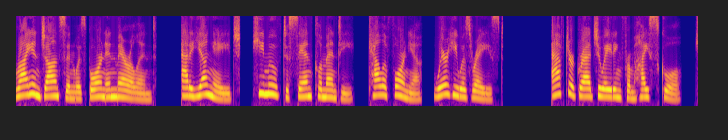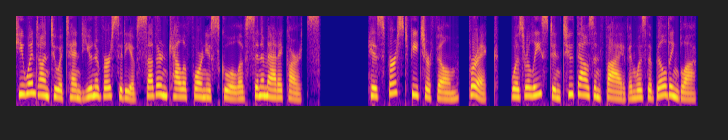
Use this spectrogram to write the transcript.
Rian Johnson was born in Maryland. At a young age, he moved to San Clemente, California, where he was raised. After graduating from high school, he went on to attend University of Southern California School of Cinematic Arts. His first feature film, Brick, was released in 2005 and was the building block,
